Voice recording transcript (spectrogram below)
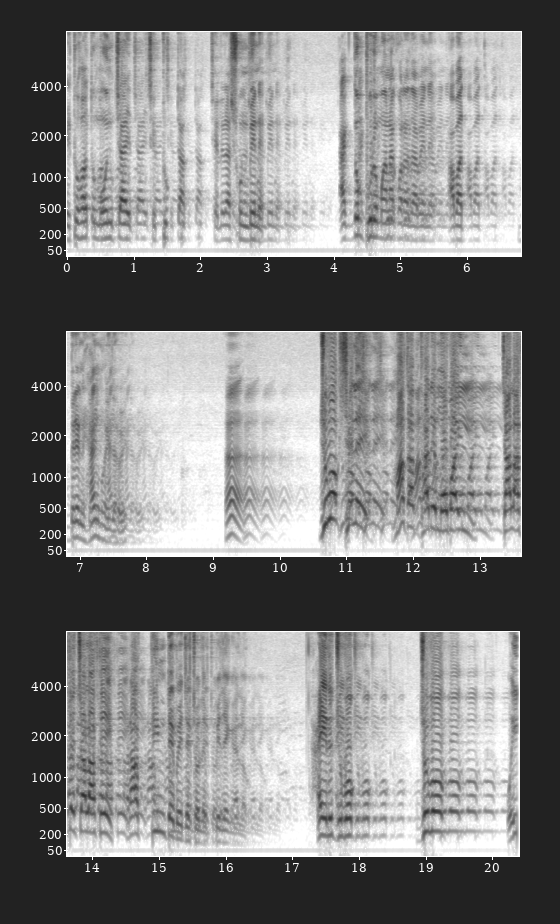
একটু হয়তো মন চায় সে টুকটাক ছেলেরা শুনবে না। একদম পুরো মানা করা যাবে না। আবার ব্রেন হ্যাং হয়ে যাবে। হ্যাঁ। যুবক ছেলে, মাথার ধারে মোবাইল চালাতে চালাতে রাত তিনটে বেজে চলে, বেজে গেল। হাইরে যুবক যুবক, ওই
